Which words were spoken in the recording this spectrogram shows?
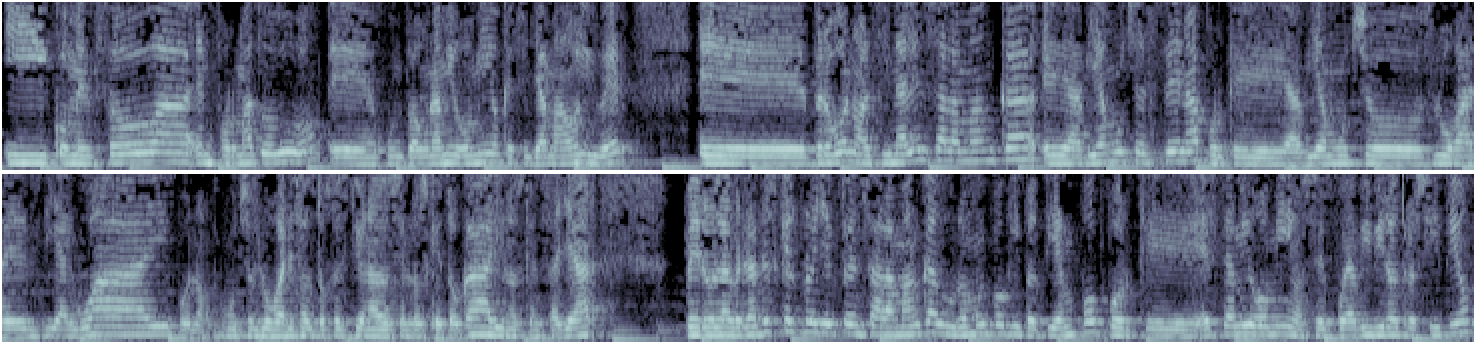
y comenzó en formato dúo eh, junto a un amigo mío que se llama Oliver. Eh, pero bueno, al final en Salamanca había mucha escena porque había muchos lugares DIY, bueno, muchos lugares autogestionados en los que tocar y en los que ensayar. Pero la verdad es que el proyecto en Salamanca duró muy poquito tiempo porque este amigo mío se fue a vivir a otro sitio,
